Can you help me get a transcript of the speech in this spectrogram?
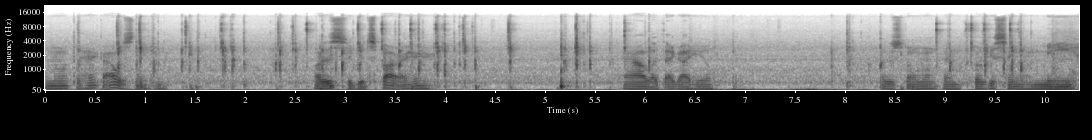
Don't know what the heck I was thinking. Oh, this is a good spot right here. I'll let that guy heal. I just don't want them focusing on me.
